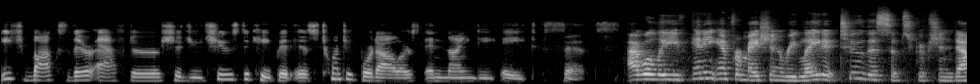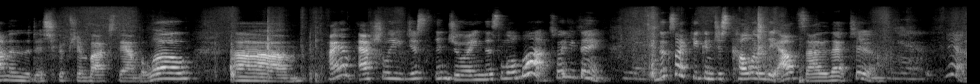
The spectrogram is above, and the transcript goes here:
each box thereafter, should you choose to keep it, is $24.98. I will leave any information related to this subscription down in the description box down below. Um, I am actually just enjoying this little box. What do you think? Yeah. It looks like you can just color the outside of that too. Yeah. Yeah.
